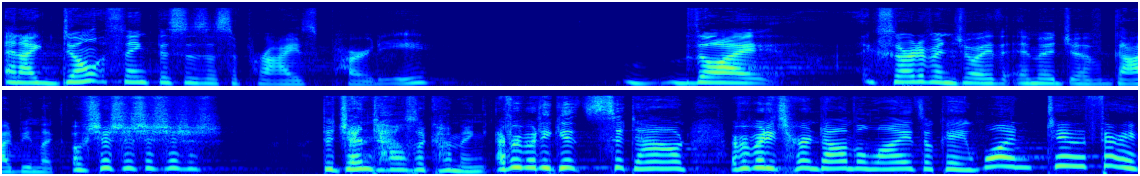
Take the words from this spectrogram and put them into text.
And I don't think this is a surprise party, though I sort of enjoy the image of God being like, oh, shush, shush, shush, shush. The Gentiles are coming. Everybody get sit down. Everybody turn down the lights. Okay, one, two, three.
